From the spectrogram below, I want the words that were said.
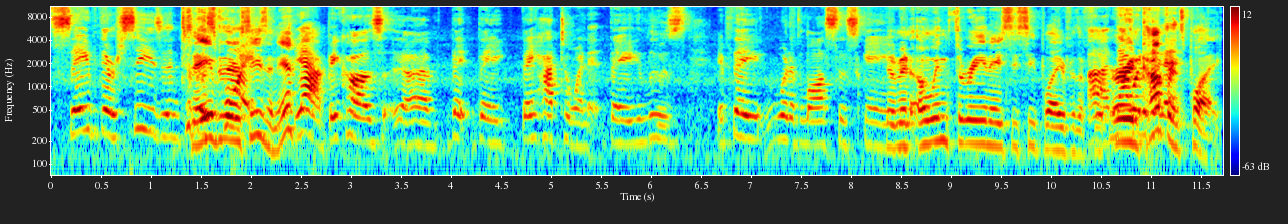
saved their season to Saved their season, yeah. Yeah, because uh, they, they they had to win it. They lose if they would have lost this game. They've been 0 3 in ACC play for the Uh, or in conference play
